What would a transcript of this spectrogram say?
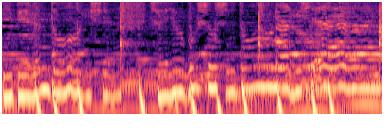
比别人多一些，却又不说是多哪一些。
